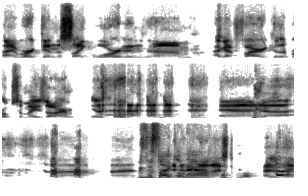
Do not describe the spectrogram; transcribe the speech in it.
I worked in the psych ward, and um, I got fired because I broke somebody's arm. You know? and uh, uh, Who's the psycho now? and I, I, I,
